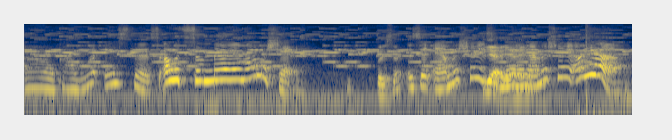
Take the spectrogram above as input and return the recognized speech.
Oh God, what is this? Oh, it's so Maryanne Amacher. What is that? Is it Amacher? Is Yeah, it yeah, Maryanne yeah. Amacher? Oh yeah,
